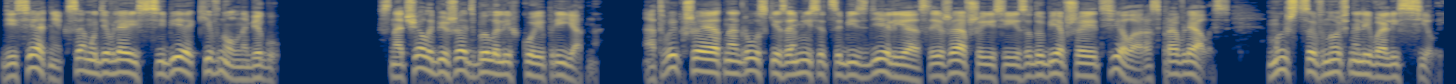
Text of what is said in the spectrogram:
Десятник, сам удивляясь себе, кивнул на бегу. Сначала бежать было легко и приятно. Отвыкшее от нагрузки за месяцы безделья, слежавшееся и задубевшее тело расправлялось, мышцы вновь наливались силой.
